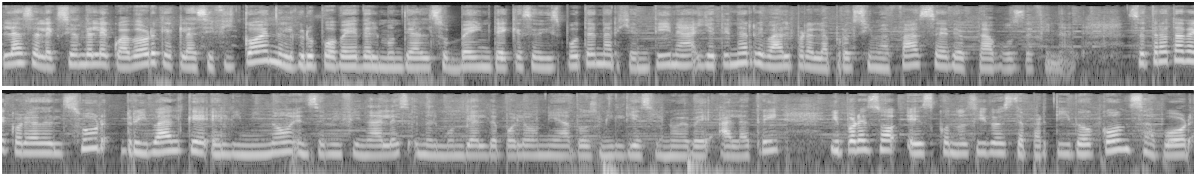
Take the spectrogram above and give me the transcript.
La selección del Ecuador, que clasificó en el grupo B del Mundial Sub-20 que se disputa en Argentina, ya tiene rival para la próxima fase de octavos de final. Se trata de Corea del Sur, rival que eliminó en semifinales en el Mundial de Polonia 2019 a la Tri, y por eso es conocido este partido con sabor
